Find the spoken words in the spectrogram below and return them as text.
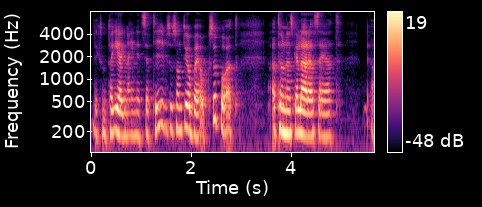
liksom ta egna initiativ. Så sånt jobbar jag också på. Att, att hunden ska lära sig att ja,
